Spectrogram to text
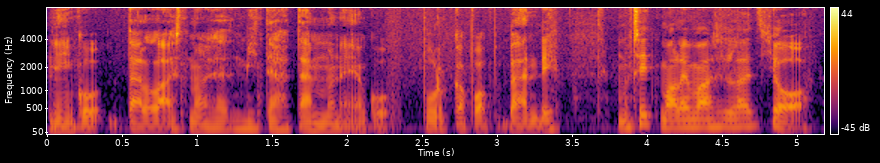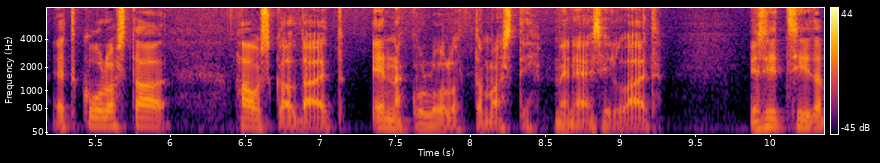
niin kuin tällaista. Mä olisin, että mitä tämmöinen joku purkkapop-bändi. Mutta sitten mä olin vaan sillä että joo, että kuulostaa hauskalta, että ennakkoluulottomasti menee sillä että ja sitten siitä,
